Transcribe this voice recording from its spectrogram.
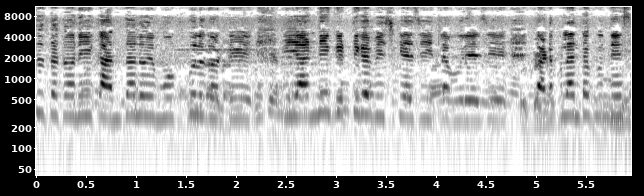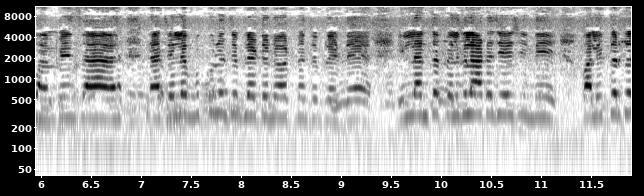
సుత్తతోని కంతలు ముగ్గులు కొట్టి ఇవన్నీ గట్టిగా పిచ్చుకేసి ఇట్లా ఊరేసి కడుపులంతా గుద్ది చంపింది సార్. నా చెల్లె ముక్కు నుంచి బ్లడ్ నోటి నుంచి బ్లడ్ ఇల్లంతా పెలుగులాట చేసింది. వాళ్ళిద్దరితో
